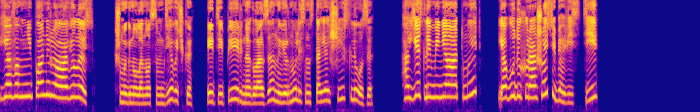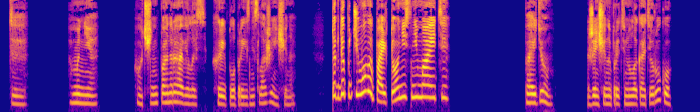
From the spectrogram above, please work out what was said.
«Я вам не понравилась», шмыгнула носом девочка, и теперь на глаза навернулись настоящие слезы. «А если меня отмыть, я буду хорошо себя вести?» «Ты мне очень понравилась», — хрипло произнесла женщина. «Тогда почему вы пальто не снимаете?» «Пойдем». Женщина протянула Кате руку.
